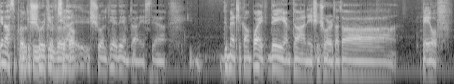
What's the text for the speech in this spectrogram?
Jena naħseb kont ix-xorti x-xogħol tiegħi dejjem ta' nies diment li kampajt dejjem tani xi xorta ta' payoff,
